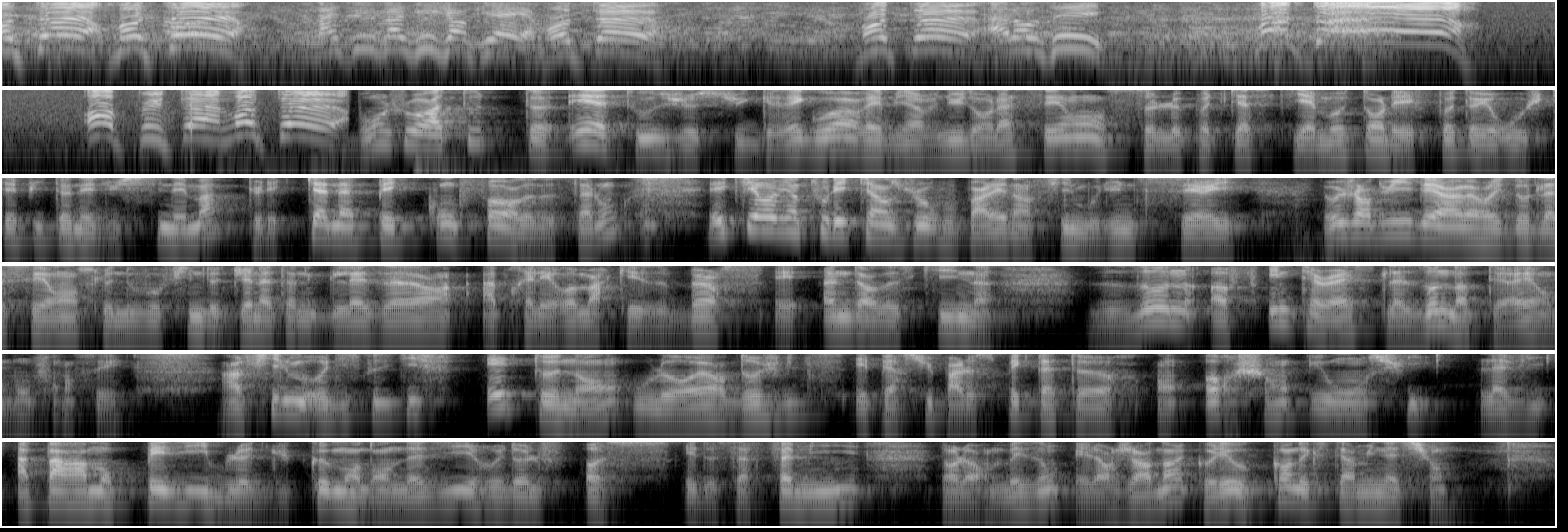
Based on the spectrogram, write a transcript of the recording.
Moteur, moteur, Vas-y, vas-y, Jean-Pierre. moteur, moteur, Allons-y. moteur Oh putain, moteur Bonjour à toutes et à tous, je suis Grégoire et bienvenue dans La Séance, le podcast qui aime autant les fauteuils rouges capitonnés du cinéma que les canapés confort de nos salons et qui revient tous les 15 jours vous parler d'un film ou d'une série. Et aujourd'hui, derrière le rideau de la séance, le nouveau film de Jonathan Glazer, après les remarqués The Birth et Under the Skin, The Zone of Interest, la zone d'intérêt en bon français. Un film au dispositif étonnant où l'horreur d'Auschwitz est perçue par le spectateur en hors-champ et où on suit la vie apparemment paisible du commandant nazi Rudolf Hoss et de sa famille dans leur maison et leur jardin collés au camp d'extermination.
